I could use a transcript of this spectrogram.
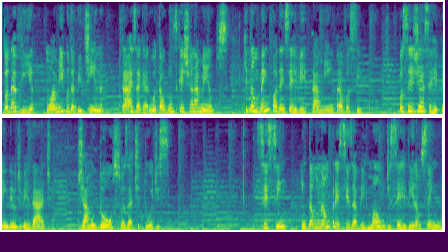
Todavia, um amigo da Betina traz à garota alguns questionamentos que também podem servir para mim e para você. Você já se arrependeu de verdade? Já mudou suas atitudes? Se sim, então não precisa abrir mão de servir ao Senhor,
